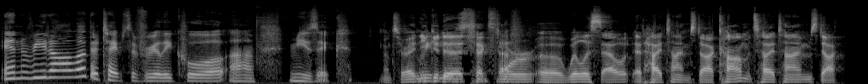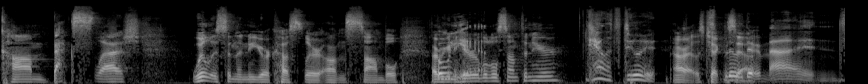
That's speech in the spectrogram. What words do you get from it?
and read all other types of really cool uh, music. That's right. And you could uh, check more uh, Wyllys out at hightimes.com. It's hightimes.com backslash Wyllys and the New York Hustler Ensemble. Are we Oh, going to hear a little something here? Yeah, let's do it. All right, let's check this out. their minds.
